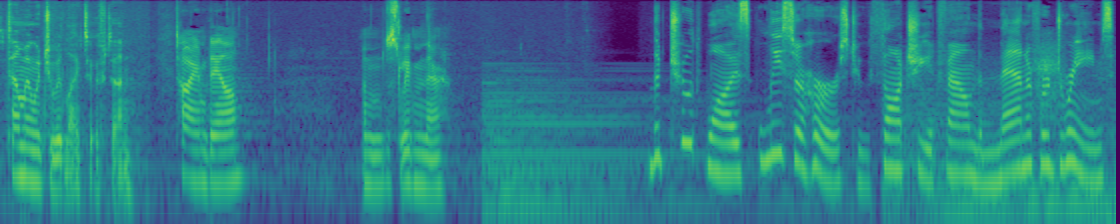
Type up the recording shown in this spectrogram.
Tell me what you would like to have done. Tie him down and just leave him there. The truth was, Leisha Hurst, who thought she had found the man of her dreams,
